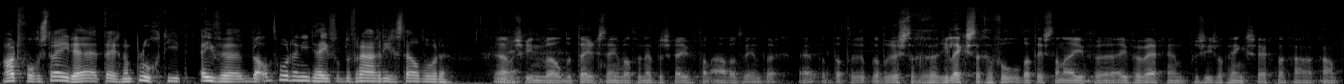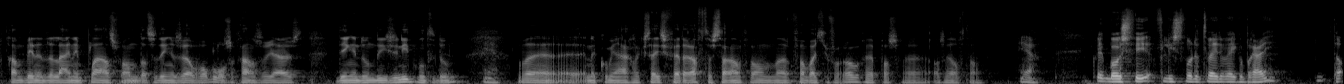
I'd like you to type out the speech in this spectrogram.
hard voor gestreden hè, tegen een ploeg die het even de antwoorden niet heeft op de vragen die gesteld worden. Ja, misschien wel de tegenstelling wat we net beschreven van ADO 20. Hè? Dat, dat, dat rustige, relaxte gevoel, dat is dan even, even weg. En precies wat Henk zegt, dan gaan, gaan, gaan binnen de lijn in plaats van dat ze dingen zelf oplossen, gaan ze juist dingen doen die ze niet moeten doen. Ja. We- en dan kom je eigenlijk steeds verder af te staan van, eh, van wat je voor ogen hebt als, eh, als elftal. Ja. Quickboys verliest voor de tweede week op rij. De,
